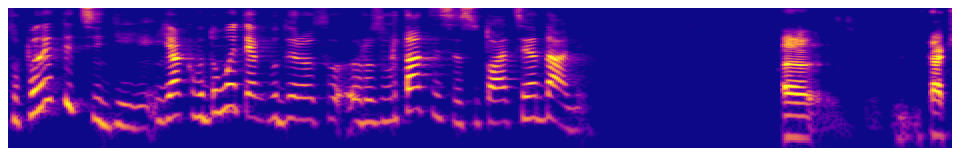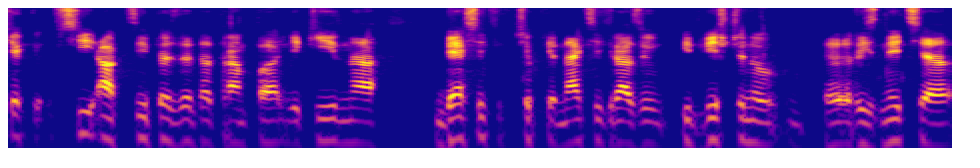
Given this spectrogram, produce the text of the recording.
зупинити ці дії? Як ви думаєте, як буде роз- розгортатися ситуація далі? Е, так як всі акції президента Трампа, які на 10 чи 15 разів підвищено е, різниця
